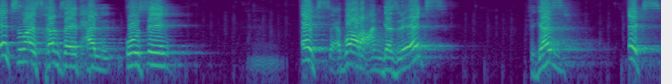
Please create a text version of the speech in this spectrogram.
x ناقص خمسة يتحلل. قوسين x عبارة عن جذر إكس في جذر إكس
